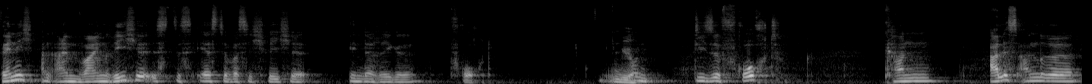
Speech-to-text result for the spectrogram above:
wenn ich an einem Wein rieche, ist das Erste, was ich rieche, in der Regel Frucht. Ja. Und diese Frucht kann alles andere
